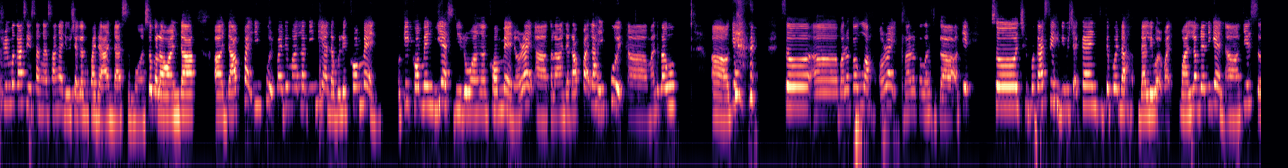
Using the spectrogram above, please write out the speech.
terima kasih sangat-sangat diucapkan kepada anda semua. So kalau anda uh, dapat input pada malam ini, anda boleh komen. Okay, komen yes di ruangan komen. Alright, uh, kalau anda dapatlah input, uh, mana tahu. Uh, okay, so uh, barakallah. Alright, barakallah juga. Okay, So terima kasih diucapkan kita pun dah dah lewat ma- malam dah ni kan. Uh, okay so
